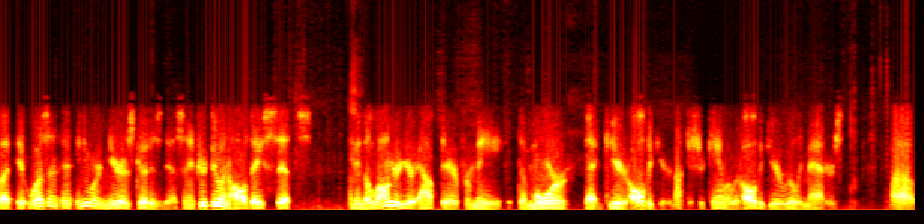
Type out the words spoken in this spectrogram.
but it wasn't anywhere near as good as this. And if you're doing all day sits, I mean, the longer you're out there, for me, the more that gear, all the gear, not just your camo, but all the gear really matters. Uh,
